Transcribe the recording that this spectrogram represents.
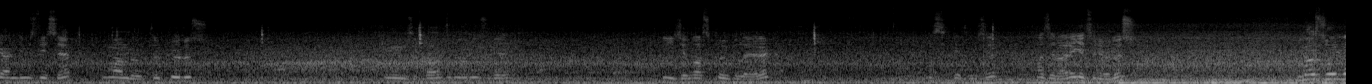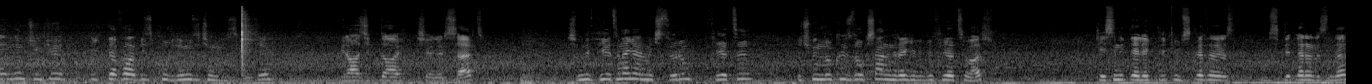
Geldiğimizde ise bu mandalı takıyoruz. Kimimizi kaldırıyoruz ve iyice baskı uygulayarak bisikletimizi hazır hale getiriyoruz. Biraz zorlandım çünkü ilk defa biz kurduğumuz için bisikleti birazcık daha şeyleri sert. Şimdi fiyatına gelmek istiyorum. Fiyatı 3990 lira gibi bir fiyatı var. Kesinlikle elektrikli bisiklet arası, bisikletler arasında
